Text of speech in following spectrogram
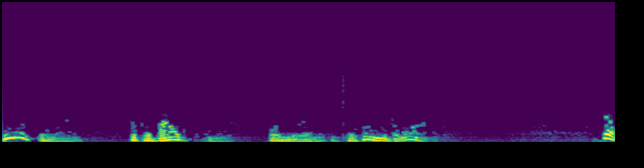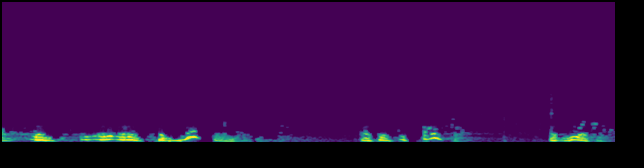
He is the one who provides for you, for you and to whom you belong. So, it, it, it is to this life, as His disciple, that you are called.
